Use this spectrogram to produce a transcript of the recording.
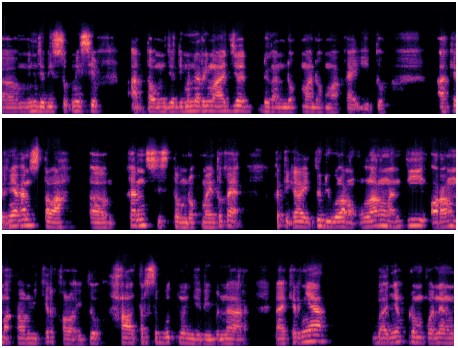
uh, menjadi submisif atau menjadi menerima aja dengan dogma-dogma kayak gitu. Akhirnya kan setelah uh, kan sistem dogma itu kayak ketika itu diulang-ulang nanti orang bakal mikir kalau itu hal tersebut menjadi benar. Nah akhirnya banyak perempuan yang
